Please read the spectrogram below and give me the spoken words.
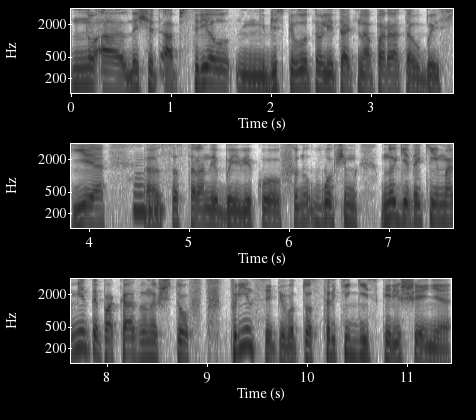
ну, а, значит, обстрел беспилотного летательного аппарата ОБСЕ э, со стороны боевиков. Ну, в общем, многие такие моменты показаны, что, в, в принципе, вот то стратегическое решение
